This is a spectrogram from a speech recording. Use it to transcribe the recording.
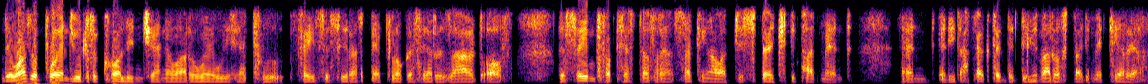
there was a point you'd recall in January where we had to face a serious backlog as a result of the same protesters ransacking our dispatch department and, and it affected the delivery of study material.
